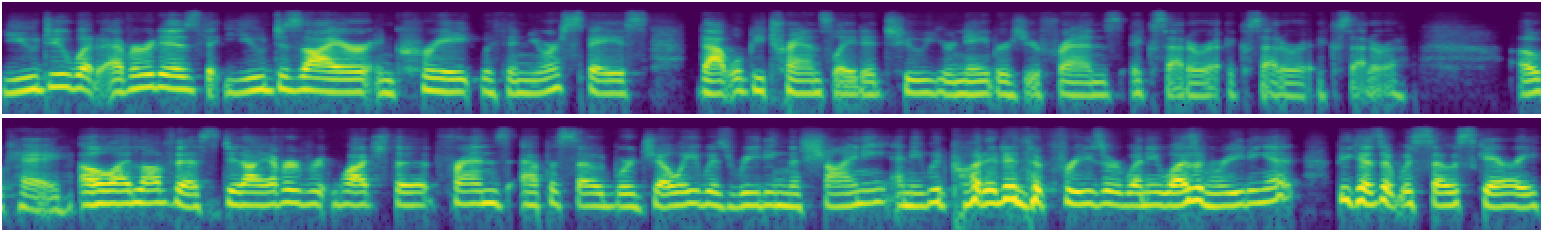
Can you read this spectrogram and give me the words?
You do whatever it is that you desire and create within your space, that will be translated to your neighbors, your friends, et cetera, et cetera, et cetera. Okay. Oh, I love this. Did I ever re- watch the Friends episode where Joey was reading The Shining and he would put it in the freezer when he wasn't reading it because it was so scary?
